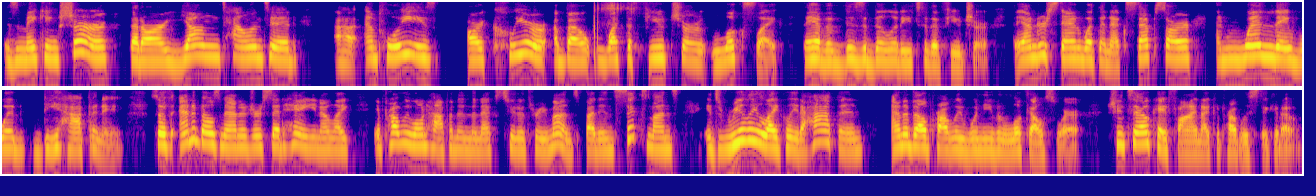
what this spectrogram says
is making sure that our young, talented uh, employees are clear about what the future looks like. They have a visibility to the future. They understand what the next steps are and when they would be happening. So, if Annabelle's manager said, Hey, you know, like it probably won't happen in the next two to three months, but in six months, it's really likely to happen, Annabelle probably wouldn't even look elsewhere she'd say, okay, fine, I could probably stick it out.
